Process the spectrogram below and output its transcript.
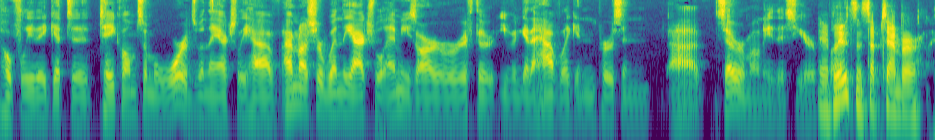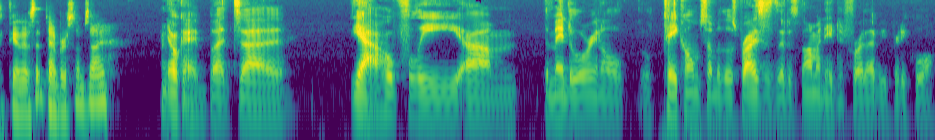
hopefully they get to take home some awards when they actually have i'm not sure when the actual emmys are or if they're even going to have like an in-person uh, ceremony this year yeah, i believe it's in september like the end of september sometime okay but uh, yeah hopefully um, the mandalorian will, will take home some of those prizes that it's nominated for. That'd be pretty cool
